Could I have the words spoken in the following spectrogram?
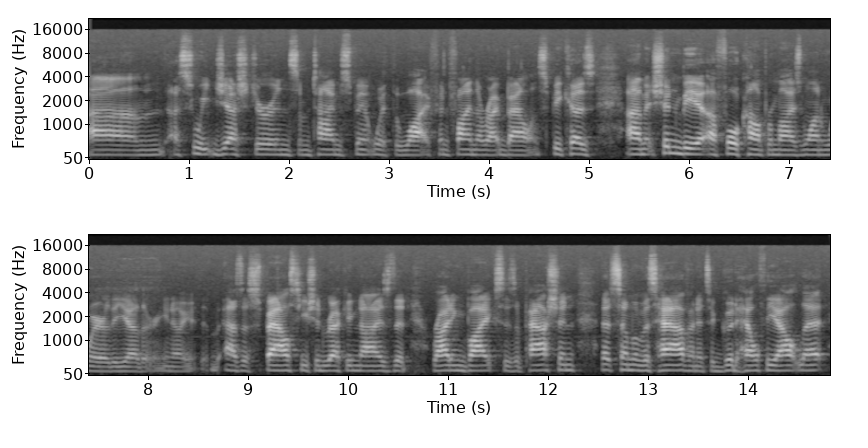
um, a sweet gesture and some time spent with the wife, and find the right balance because um, it shouldn't be a, a full compromise one way or the other. You know, as a spouse, you should recognize that riding bikes is a passion that some of us have, and it's a good, healthy outlet,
